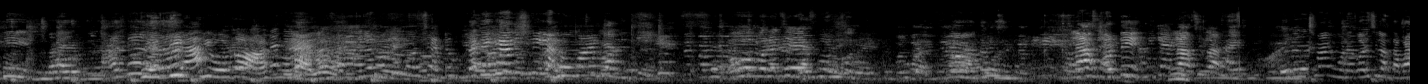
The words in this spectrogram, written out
কি ওটা আসবে ভালো দেখে আনিস নি ও বলেছে ফোন করতে। মনে করেছিলাম তারপর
